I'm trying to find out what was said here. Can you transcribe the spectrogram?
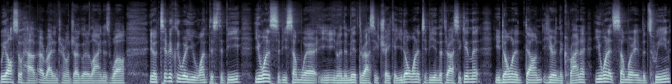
We also have a right internal jugular line as well you know, typically where you want this to be, you want this to be somewhere, you, know, in the mid thoracic trachea. You don't want it to be in the thoracic inlet. You don't want it down here in the carina. You want it somewhere in between.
